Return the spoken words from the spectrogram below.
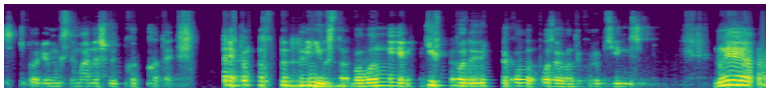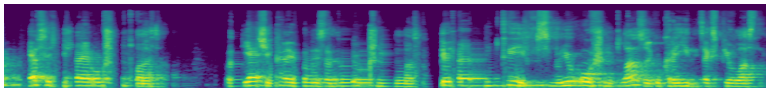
цю історію максимально швидко рухати. Ніхто не до Мін'юста, бо вони ті, хто подають такого позови в антикорупційний суд. Мене я все чекаю Ocean Plaza. От я чекаю, коли заберу Ocean Plaza. Чекаю в свою Ocean Plaza як українець, як співвласник.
